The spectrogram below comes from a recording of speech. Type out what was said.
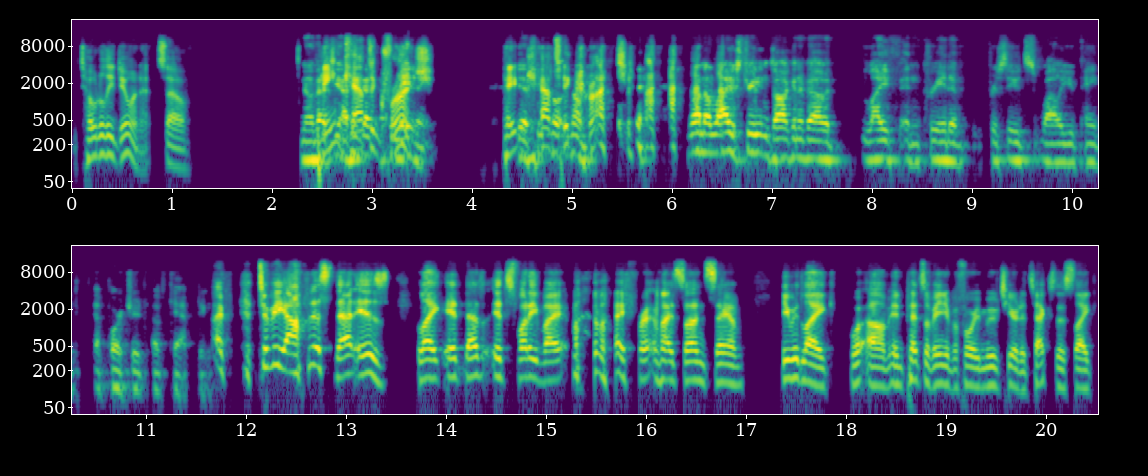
I'm totally doing it. So, no, that's yeah, Cap'n Crunch. Amazing. Peyton yeah, Cap'n people, Crunch. no, on a live stream talking about life and creative pursuits while you paint a portrait of Cap'n. I, to be honest, that is like it. That's it's funny. My my friend, my son Sam, he would like um in Pennsylvania before we moved here to Texas, like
